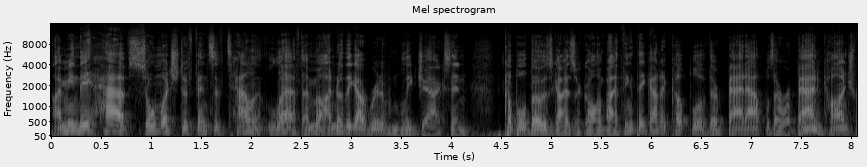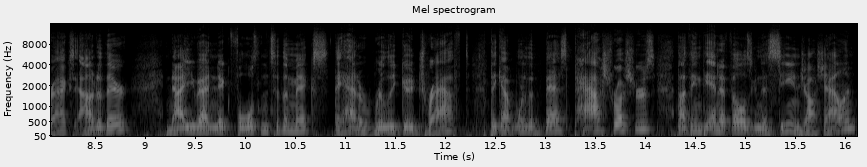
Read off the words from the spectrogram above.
I mean they have so much defensive talent left. I mean I know they got rid of Malik Jackson. A couple of those guys are gone, but I think they got a couple of their bad apples that were bad hmm. contracts out of there. Now you add Nick Foles into the mix. They had a really good draft. They got one of the best pass rushers that I think the NFL is going to see in Josh Allen.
